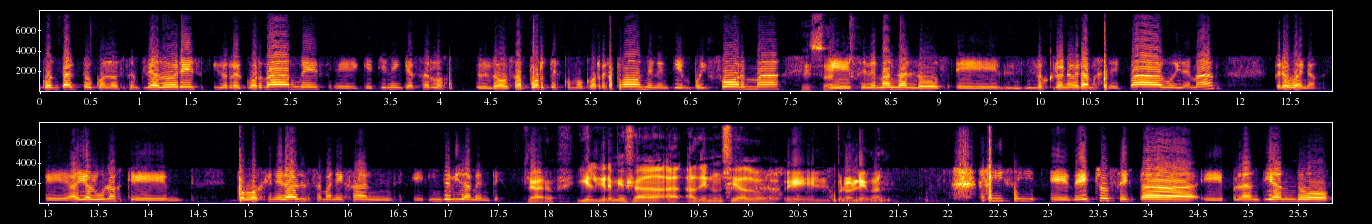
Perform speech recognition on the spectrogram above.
contacto con los empleadores y recordarles eh, que tienen que hacer los, los aportes como corresponden, en tiempo y forma, eh, se le mandan los, los cronogramas de pago y demás, pero bueno, hay algunos que por lo general se manejan eh, indebidamente. Claro, y el gremio ya ha, denunciado eh, el problema. Sí, sí, eh, de hecho se está planteando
